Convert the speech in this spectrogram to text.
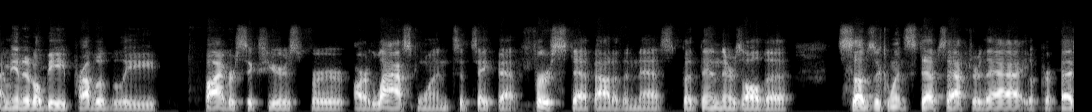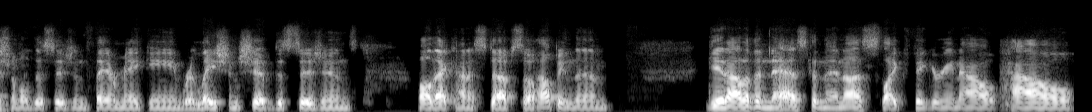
I mean, it'll be probably five or six years for our last one to take that first step out of the nest. But then there's all the subsequent steps after that the professional decisions they are making relationship decisions all that kind of stuff. So helping them get out of the nest and then us like figuring out how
